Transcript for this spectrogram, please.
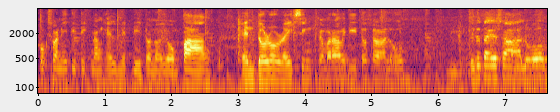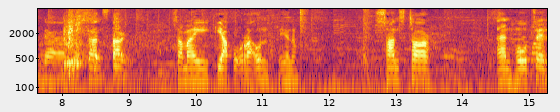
Fox 180 Tik ng helmet dito. No? Yung pang enduro racing na marami dito sa loob. Dito tayo sa loob na Sunstar sa may Quiapo Raon. Ayan o. Sunstar and Hotel.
